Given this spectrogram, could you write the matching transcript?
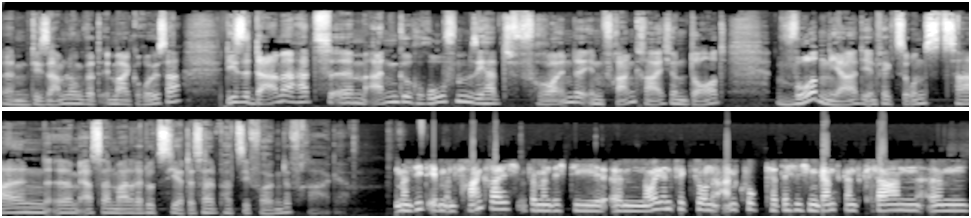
Ähm, die Sammlung wird immer größer. Diese Dame hat ähm, angerufen, sie hat Freunde in Frankreich und dort wurden ja die Infektionszahlen ähm, erst einmal reduziert. Deshalb hat sie folgende Frage. Man sieht eben in Frankreich, wenn man sich die ähm, Neuinfektionen anguckt, tatsächlich einen ganz, ganz klaren ähm,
